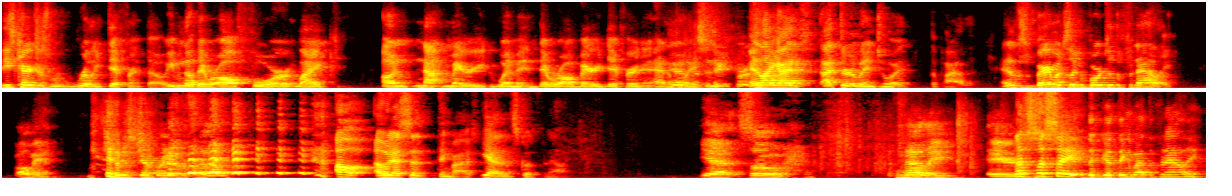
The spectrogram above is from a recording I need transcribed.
these characters were really different though. Even though they were all for like un, not married women, they were all very different and had a Yeah, place. And, and like I. I thoroughly enjoyed the pilot, and I was very much looking forward to the finale. oh man, should just jump right over the finale? Oh, oh, that's the thing about it. Yeah, let's go to the finale. Yeah. So the finale airs. Let's let's say the good thing about the finale.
